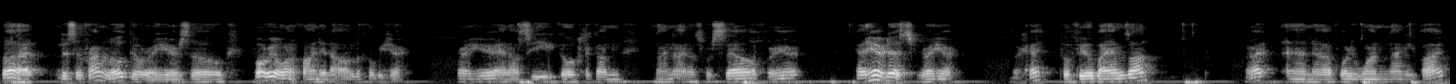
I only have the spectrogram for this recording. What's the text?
But there's a Prime logo right here, so if I really want to find it, I'll look over here, right here, and I'll see, go click on nine items for sale right here. And here it is, right here. Okay, fulfilled by Amazon. All right, and uh, 41.95.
